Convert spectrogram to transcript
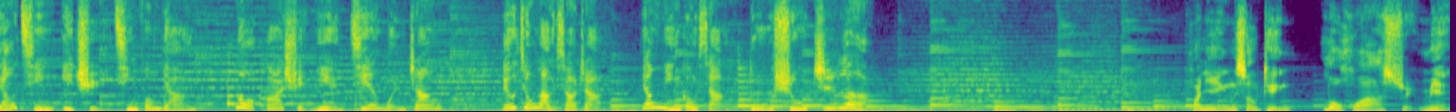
瑶琴一曲清风扬，落花水面皆文章。刘炯朗校长邀您共享读书之乐。欢迎收听《落花水面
